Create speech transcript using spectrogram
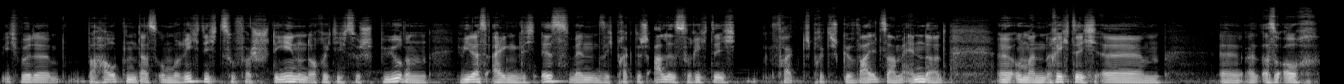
ich würde behaupten, dass um richtig zu verstehen und auch richtig zu spüren, wie das eigentlich ist, wenn sich praktisch alles richtig, praktisch gewaltsam ändert äh, und man richtig, ähm, äh, also auch,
